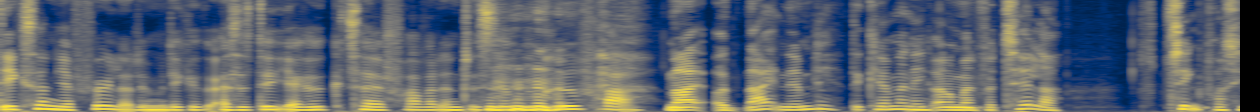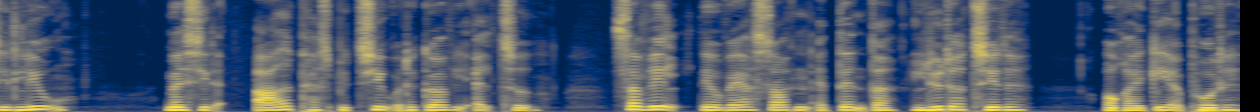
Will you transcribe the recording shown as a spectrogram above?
det er ikke sådan, jeg føler det, men det kan, altså det, jeg kan ikke tage fra, hvordan det ser ud fra. nej, og, nej, nemlig. Det kan man mm. ikke. Og når man fortæller ting fra sit liv med sit eget perspektiv, og det gør vi altid, så vil det jo være sådan, at den, der lytter til det og reagerer på det,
